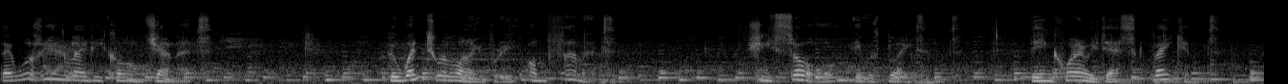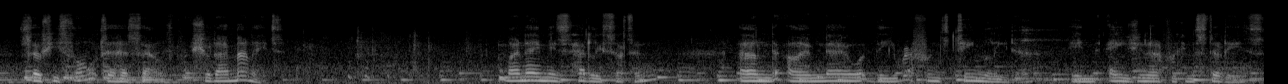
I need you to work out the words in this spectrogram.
There was a young lady called Janet who went to a library on Thanet. She saw, it was blatant, the inquiry desk vacant. So she thought to herself, should I man it? My name is Hadley Sutton and I'm now the reference team leader in Asian African Studies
